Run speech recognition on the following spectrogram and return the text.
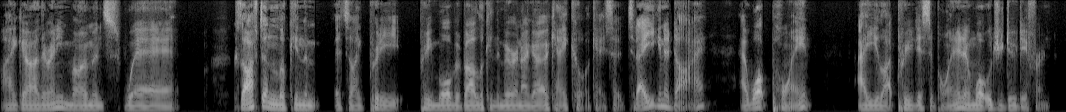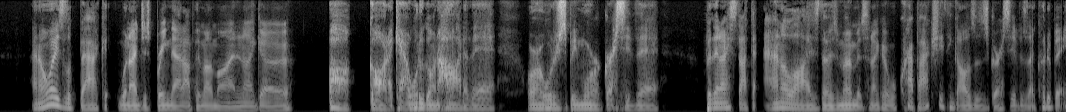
I go, are there any moments where, because I often look in the it's like pretty pretty morbid, but I look in the mirror and I go, okay, cool. Okay, so today you're gonna die. At what point are you like pretty disappointed, and what would you do different? And I always look back when I just bring that up in my mind, and I go, oh God, okay, I would have gone harder there, or I would have just been more aggressive there. But then I start to analyze those moments and I go, well, crap, I actually think I was as aggressive as I could have been.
